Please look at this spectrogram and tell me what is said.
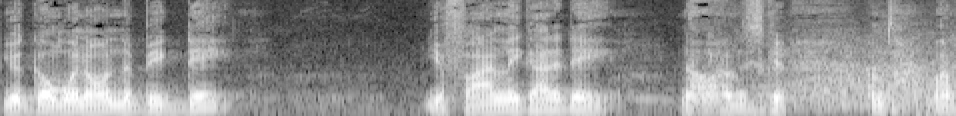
you're going on the big date. You finally got a date. No, I'm just kidding. I'm talking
